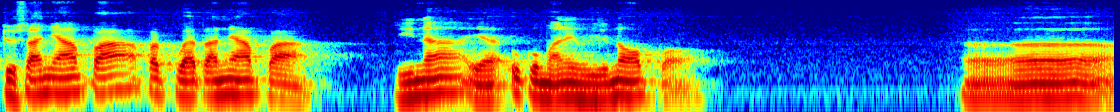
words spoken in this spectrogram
dosanya apa perbuatannya apa. Zina ya hukumannya zina apa. Uh,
